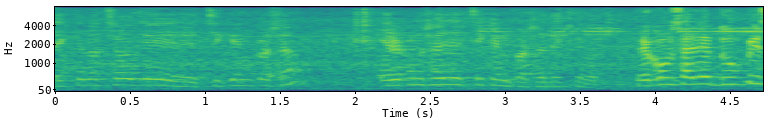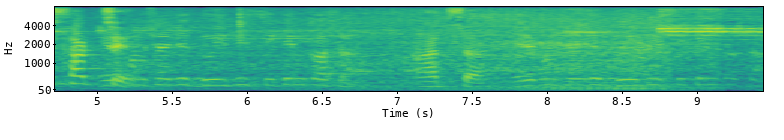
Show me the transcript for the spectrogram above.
দেখতে পাচ্ছ যে চিকেন কষা এরকম সাইজের চিকেন কষা দেখতে পাচ্ছ? এরকম সাইজে দু পিস থাকছে? এরকম সাইজের দুই পিস চিকেন কষা। আচ্ছা। এরকম সাইজের দুই পিস চিকেন কষা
